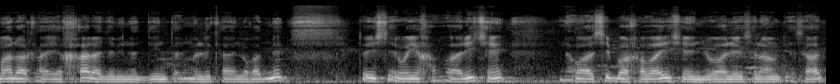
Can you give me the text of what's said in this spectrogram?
مارا کا ایک خارا زمین دین تجمہ لکھا ہے لغت میں۔ تو اس سے وہی خوارش ہیں، نواسب و خوارش ہیں جو علیہ السلام کے ساتھ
